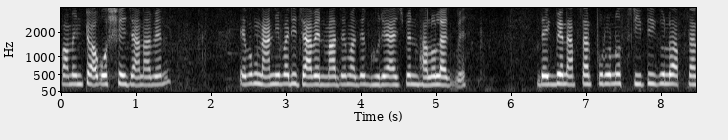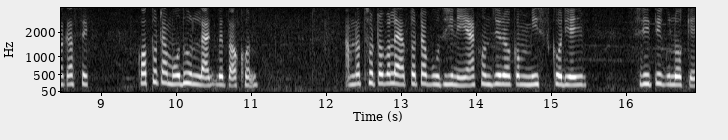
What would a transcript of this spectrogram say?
কমেন্টে অবশ্যই জানাবেন। এবং নানি বাড়ি যাবেন, মাঝে মাঝে ঘুরে আসবেন, ভালো লাগবে। দেখবেন আপনার পুরনো স্মৃতিগুলো আপনার কাছে কতটা মধুর লাগবে তখন। আমরা ছোটোবেলায় এতটা বুঝিনি, এখন যেরকম মিস করি এই স্মৃতিগুলোকে।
